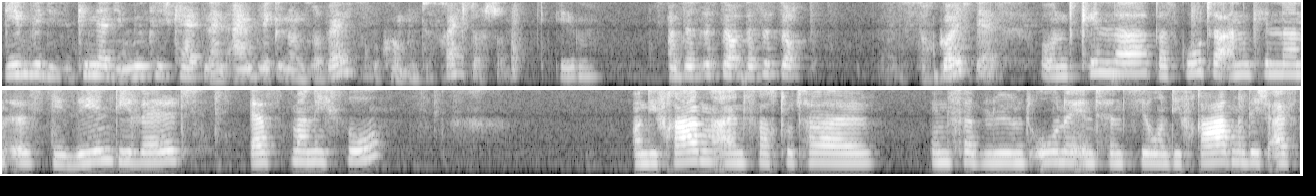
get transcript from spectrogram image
geben wir diese Kinder die Möglichkeiten, einen Einblick in unsere Welt zu bekommen. Und das reicht doch schon. Eben. Und das ist doch, das ist doch, das ist doch Gold wert. Und Kinder, das Gute an Kindern ist, die sehen die Welt erstmal nicht so. Und die fragen einfach total unverblümt, ohne Intention. Die fragen dich einfach,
